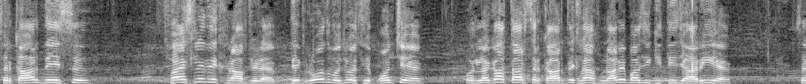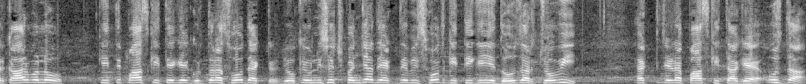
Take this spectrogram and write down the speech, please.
ਸਰਕਾਰ ਦੇ ਇਸ ਫੈਸਲੇ ਦੇ ਖਿਲਾਫ ਜਿਹੜਾ ਦੇ ਵਿਰੋਧ ਵਜੋਂ ਇੱਥੇ ਪਹੁੰਚਿਆ ਹੈ। ਔਰ ਲਗਾਤਾਰ ਸਰਕਾਰ ਦੇ ਖਿਲਾਫ ਨਾਅਰੇਬਾਜ਼ੀ ਕੀਤੀ ਜਾ ਰਹੀ ਹੈ। ਸਰਕਾਰ ਵੱਲੋਂ ਕੀਤੇ ਪਾਸ ਕੀਤੇ ਗਏ ਗੁਰਦੁਆਰਾ ਸੋਧ ਐਕਟ ਜੋ ਕਿ 1956 ਦੇ ਐਕਟ ਦੇ ਵਿੱਚ ਸੋਧ ਕੀਤੀ ਗਈ ਹੈ 2024 ਐਕਟ ਜਿਹੜਾ ਪਾਸ ਕੀਤਾ ਗਿਆ ਹੈ, ਉਸ ਦਾ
